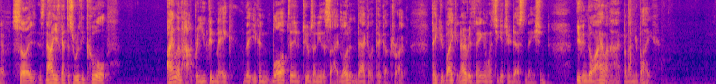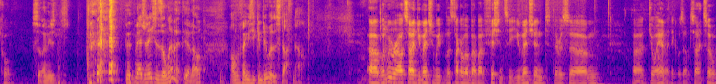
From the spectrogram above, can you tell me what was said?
Yep. So it's, now you've got this really cool island hopper you could make that you can blow up the tubes on either side, load it in the back of a pickup truck, take your bike and everything, and once you get to your destination, you can go island hopping on your bike. cool. So I mean, the imagination's the limit. You know, all the things you can do with this stuff now. Uh, when we were outside, you mentioned we let's talk a little bit about efficiency. You mentioned there was um, uh, Joanne, I think, was outside. So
